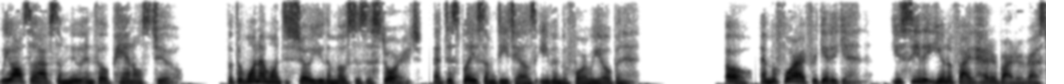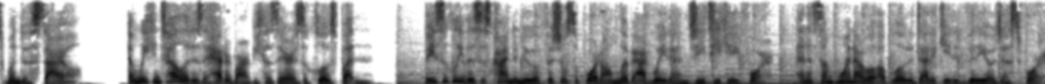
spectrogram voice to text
we also have some new info panels too. But the one I want to show you the most is the storage, that displays some details even before we open it. Oh, and before I forget again, you see that unified header bar to rest window style? And we can tell it is a header bar because there is a close button. Basically this is kinda new official support on libadwaita and GTK4, and at some point I will upload a dedicated video just for it.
